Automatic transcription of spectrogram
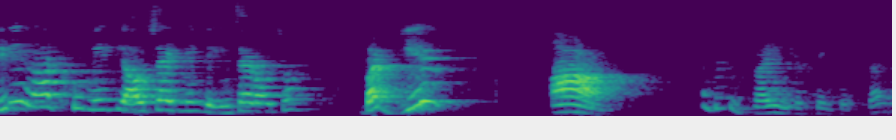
Did he not who made the outside make the inside also? But give alms. And this is a very interesting thing, right?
